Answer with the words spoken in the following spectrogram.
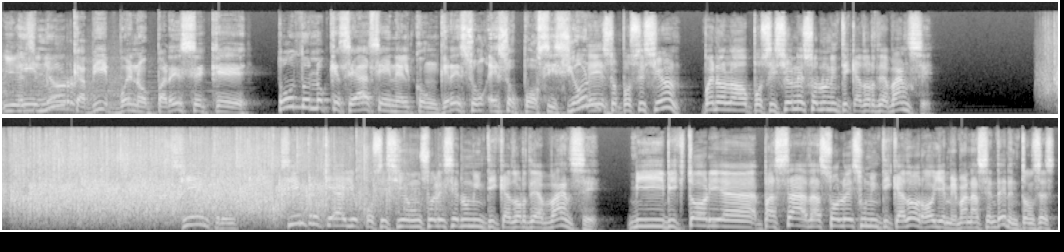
Y el y señor... nunca vi, bueno, parece que todo lo que se hace en el Congreso es oposición. Es oposición. Bueno, la oposición es solo un indicador de avance. Siempre, siempre que hay oposición suele ser un indicador de avance. Mi victoria pasada solo es un indicador. Oye, me van a ascender, entonces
